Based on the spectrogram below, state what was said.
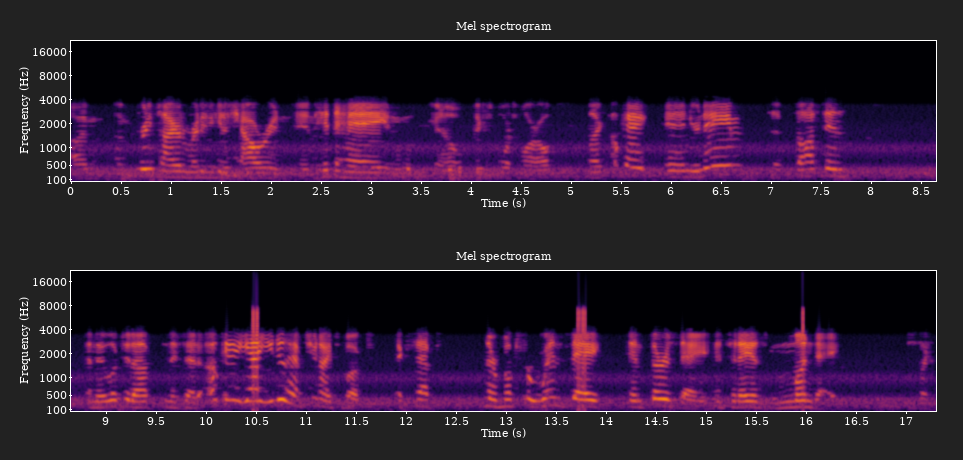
I'm I'm pretty tired. I'm ready to get a shower and, and hit the hay and you know explore tomorrow." I'm like, okay, and your name? I said Austin. And they looked it up and they said, okay, yeah, you do have two nights booked, except they're booked for Wednesday and Thursday, and today is Monday. I was like,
